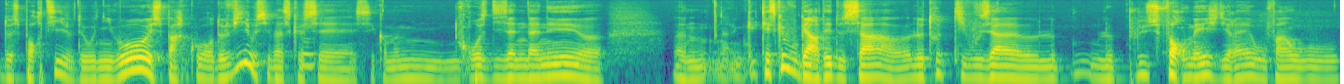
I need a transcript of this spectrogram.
de sportif de haut niveau et ce parcours de vie aussi, parce que Mm. c'est quand même une grosse dizaine d'années. euh, Qu'est-ce que vous gardez de ça Le truc qui vous a le, le plus formé, je dirais, ou enfin, ou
